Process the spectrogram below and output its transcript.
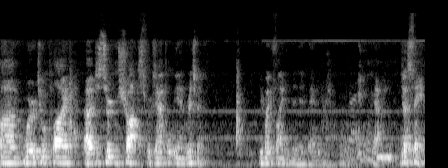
um, were to apply uh, to certain shops, for example, in Richmond, you might find it an advantage. Yeah, just saying.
